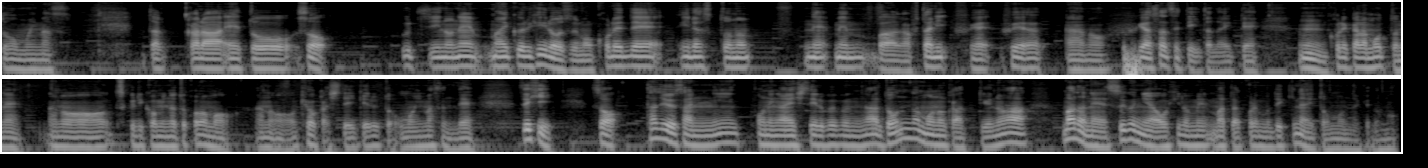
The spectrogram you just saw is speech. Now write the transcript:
と思います。だからえっ、ー、とそう。うちのねマイクルヒーローズもこれでイラストのねメンバーが2人増え増えあの増やさせていただいて、うん、これからもっとね、あのー、作り込みのところも、あのー、強化していけると思いますんで是非そう多重さんにお願いしている部分がどんなものかっていうのはまだねすぐにはお披露目またこれもできないと思うんだけども、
